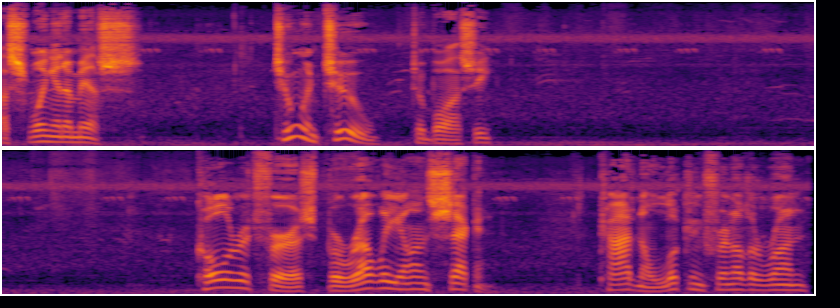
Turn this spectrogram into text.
A swing and a miss. Two and two to Bossy. Kohler at first, Borelli on second. Cardinal looking for another run.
